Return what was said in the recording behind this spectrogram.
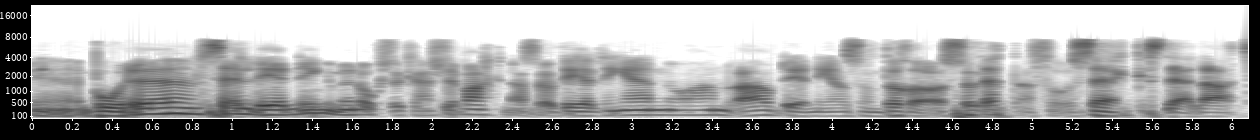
eh, både säljledning men också kanske marknadsavdelningen och andra avdelningar som berörs av detta för att säkerställa att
